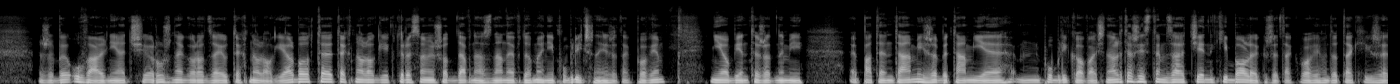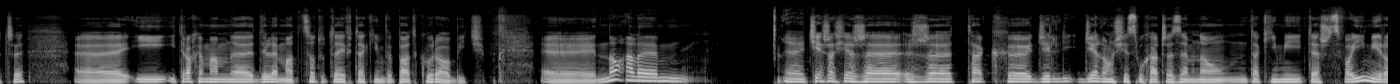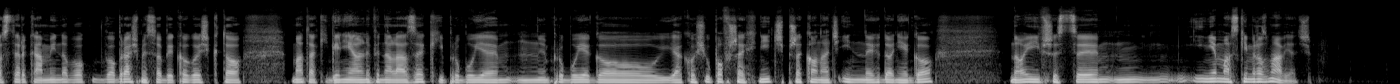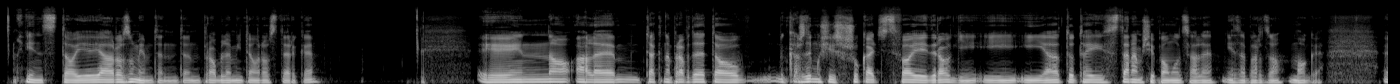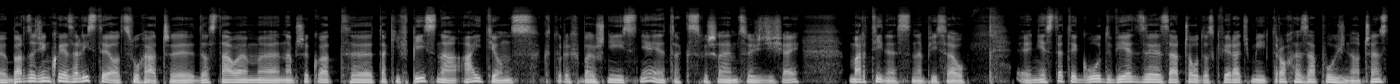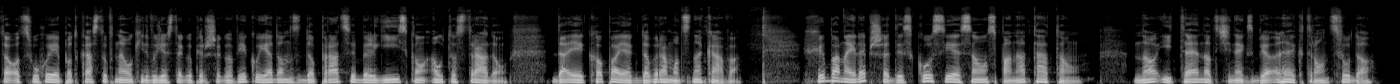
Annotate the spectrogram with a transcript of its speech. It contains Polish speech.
żeby uwalniać różnego rodzaju technologie, albo te technologie, które są już od dawna znane w domenie publicznej, że tak powiem, nie objęte żadnymi e, patentami, żeby tam je mm, publikować. No ale też jestem za cienki bolek, że tak powiem, do takich rzeczy e, i, i trochę mam e, dylemat, co tutaj w takim wypadku robić. No ale mm, cieszę się, że, że tak e, dzieli, dzielą się słuchacze ze mną takimi też swoimi rozterkami, no bo wyobraźmy sobie kogoś, kto ma taki genialny wynalazek i próbuje, mm, próbuje go jakoś upowszechnić, przekonać innych do niego, no i wszyscy mm, i nie ma z kim rozmawiać. Więc to ja rozumiem ten, ten problem i tę rozterkę. Y, no, ale tak naprawdę to każdy musi szukać swojej drogi i, i ja tutaj staram się pomóc, ale nie za bardzo mogę. Bardzo dziękuję za listy od słuchaczy. Dostałem e, na przykład e, taki wpis na iTunes, który chyba już nie istnieje, tak słyszałem coś dzisiaj. Martinez napisał: e, Niestety głód wiedzy zaczął doskwierać mi trochę za późno. Często odsłuchuję podcastów nauki XXI wieku, jadąc do pracy belgijską autostradą. Daje kopa jak dobra, mocna kawa. Chyba najlepsze dyskusje są z pana tatą. No i ten odcinek z bioelektrą, cudo.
